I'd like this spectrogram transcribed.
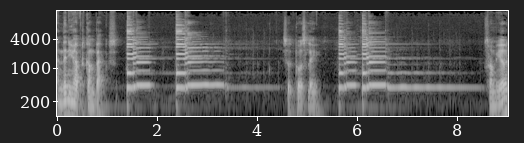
and then you have to come back. So it goes like from here.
